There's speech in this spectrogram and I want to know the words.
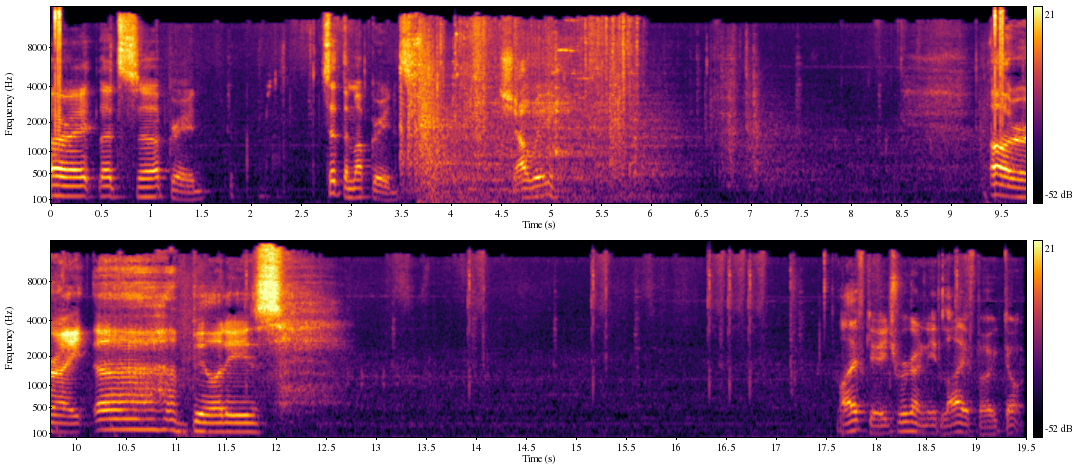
All right, let's uh, upgrade. Set them upgrades, shall we? All right, uh, abilities. Life gauge. We're gonna need life, but we don't.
